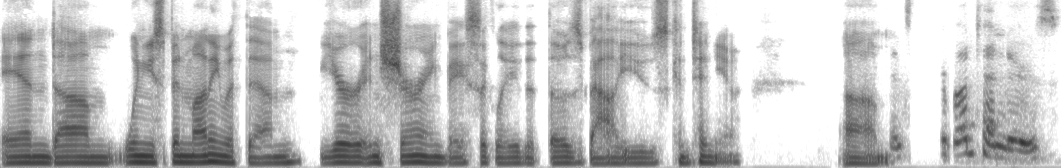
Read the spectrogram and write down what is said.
And um, when you spend money with them, you're ensuring basically that those values continue. Um, it's your bud tenders.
